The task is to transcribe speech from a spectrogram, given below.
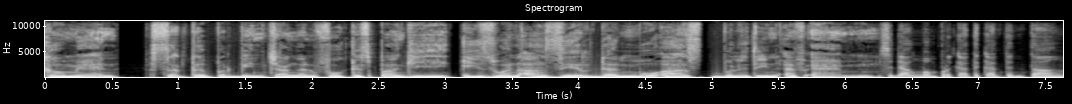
komen serta perbincangan fokus pagi Izwan Azir dan Muaz Bulletin FM sedang memperkatakan tentang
